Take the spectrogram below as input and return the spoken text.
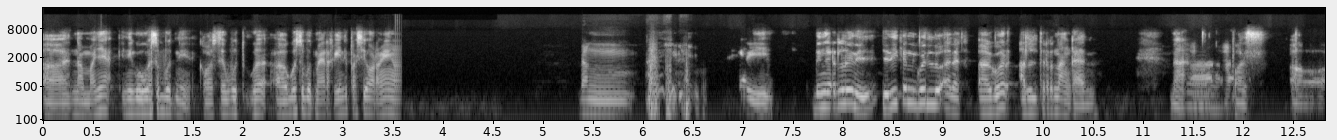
eh, namanya ini gue sebut nih. Kalau sebut gue gue sebut merek ini pasti orangnya Dan ngeri. Denger dulu nih. Jadi kan gue dulu anak eh, gue atlet renang kan. Nah Hmm. pas eh,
